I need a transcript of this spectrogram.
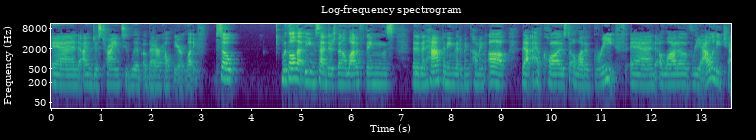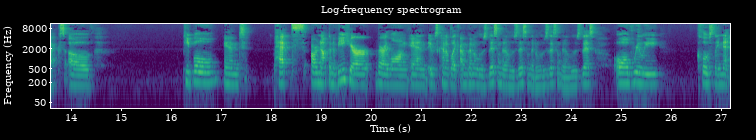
and I'm just trying to live a better, healthier life. So, with all that being said, there's been a lot of things that have been happening that have been coming up that have caused a lot of grief and a lot of reality checks of people and pets are not going to be here very long. And it was kind of like i'm going to lose this i'm going to lose this i'm going to lose this i'm going to lose this all really closely knit.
